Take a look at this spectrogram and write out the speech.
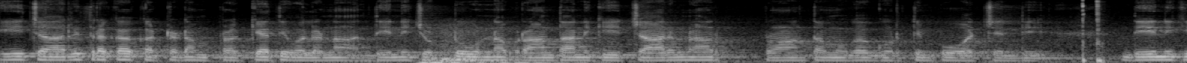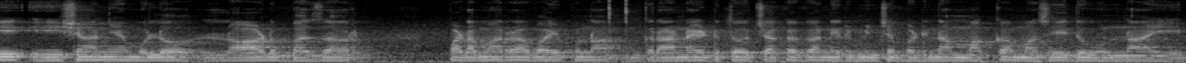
ఈ చారిత్రక కట్టడం ప్రఖ్యాతి వలన దీని చుట్టూ ఉన్న ప్రాంతానికి చార్మినార్ ప్రాంతముగా గుర్తింపు వచ్చింది. దీనికి ఈశాన్యములో లార్డ్ బజార్ పడమర వైపున గ్రానైట్తో చక్కగా నిర్మించబడిన మక్కా మసీదు ఉన్నాయి.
